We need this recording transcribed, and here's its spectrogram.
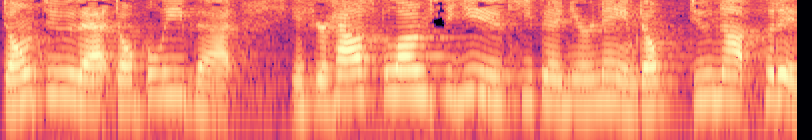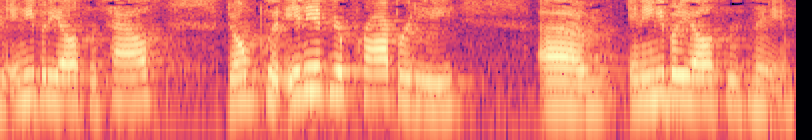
Don't do that. Don't believe that. If your house belongs to you, keep it in your name. Don't, do not put it in anybody else's house. Don't put any of your property, um, in anybody else's name.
